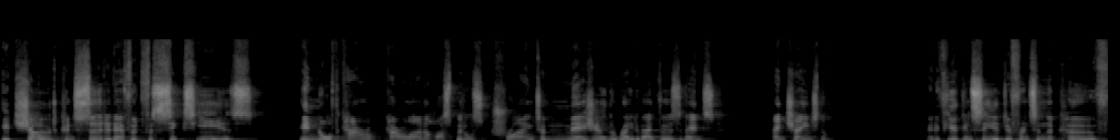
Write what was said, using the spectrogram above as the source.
It showed concerted effort for six years in North Carolina hospitals trying to measure the rate of adverse events and change them. And if you can see a difference in the curve,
